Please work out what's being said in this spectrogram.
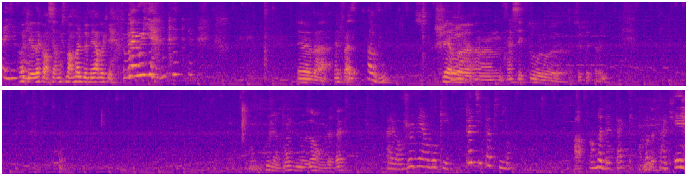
Ah. Ok, d'accord, c'est un monstre normal de merde, ok. Bah oui Euh, bah, une phase, à vous. Cher euh, un insecto euh, coup, j'ai un bon dinosaure en mode attaque. Alors, je vais invoquer Petit Papillon. Ah. En mode attaque. En mode attaque. Et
